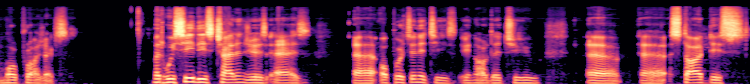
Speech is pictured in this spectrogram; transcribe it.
more projects. But we see these challenges as opportunities in order to start this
